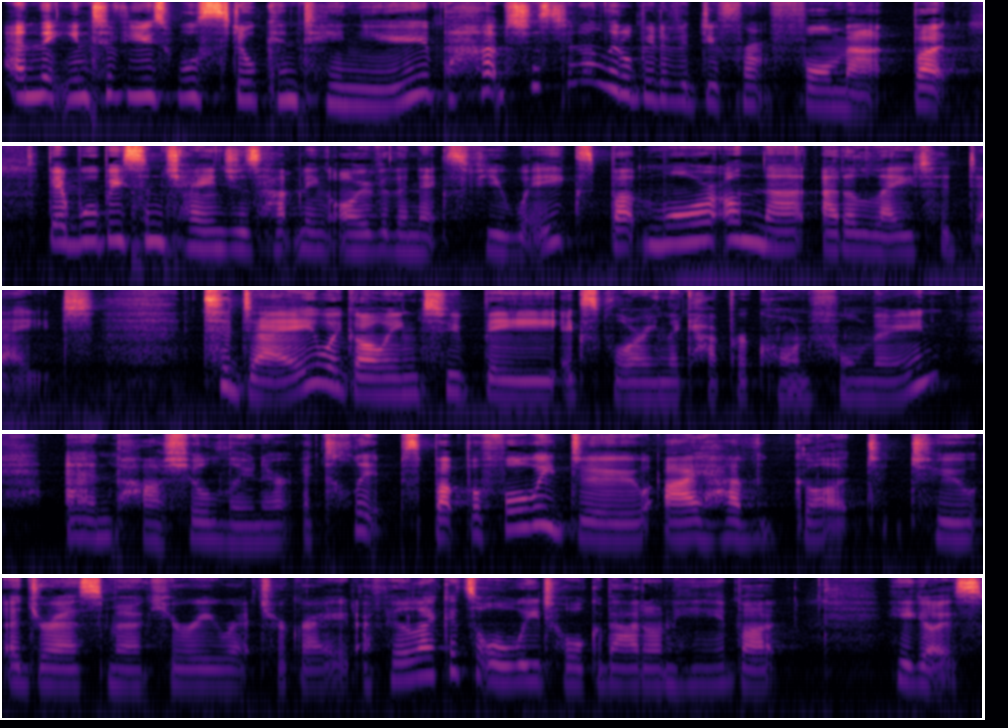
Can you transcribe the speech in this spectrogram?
And the interviews will still continue, perhaps just in a little bit of a different format, but there will be some changes happening over the next few weeks, but more on that at a later date. Today, we're going to be exploring the Capricorn full moon and partial lunar eclipse. But before we do, I have got to address Mercury retrograde. I feel like it's all we talk about on here, but here goes.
